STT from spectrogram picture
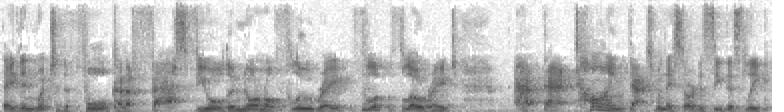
They then went to the full kind of fast fuel, the normal flow rate, fl- flow rate, at that time, that's when they started to see this leak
